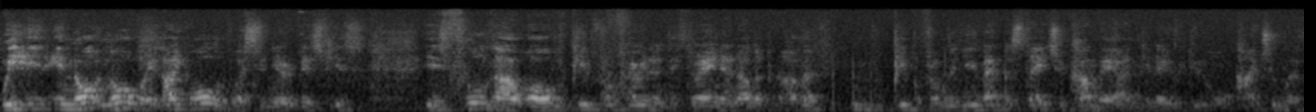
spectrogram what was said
we, in Nor- Norway, like all of Western Europe, is, is, is full now of people from Poland, Lithuania, and other, other people from the new member states who come here and, you know, who do all kinds of work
